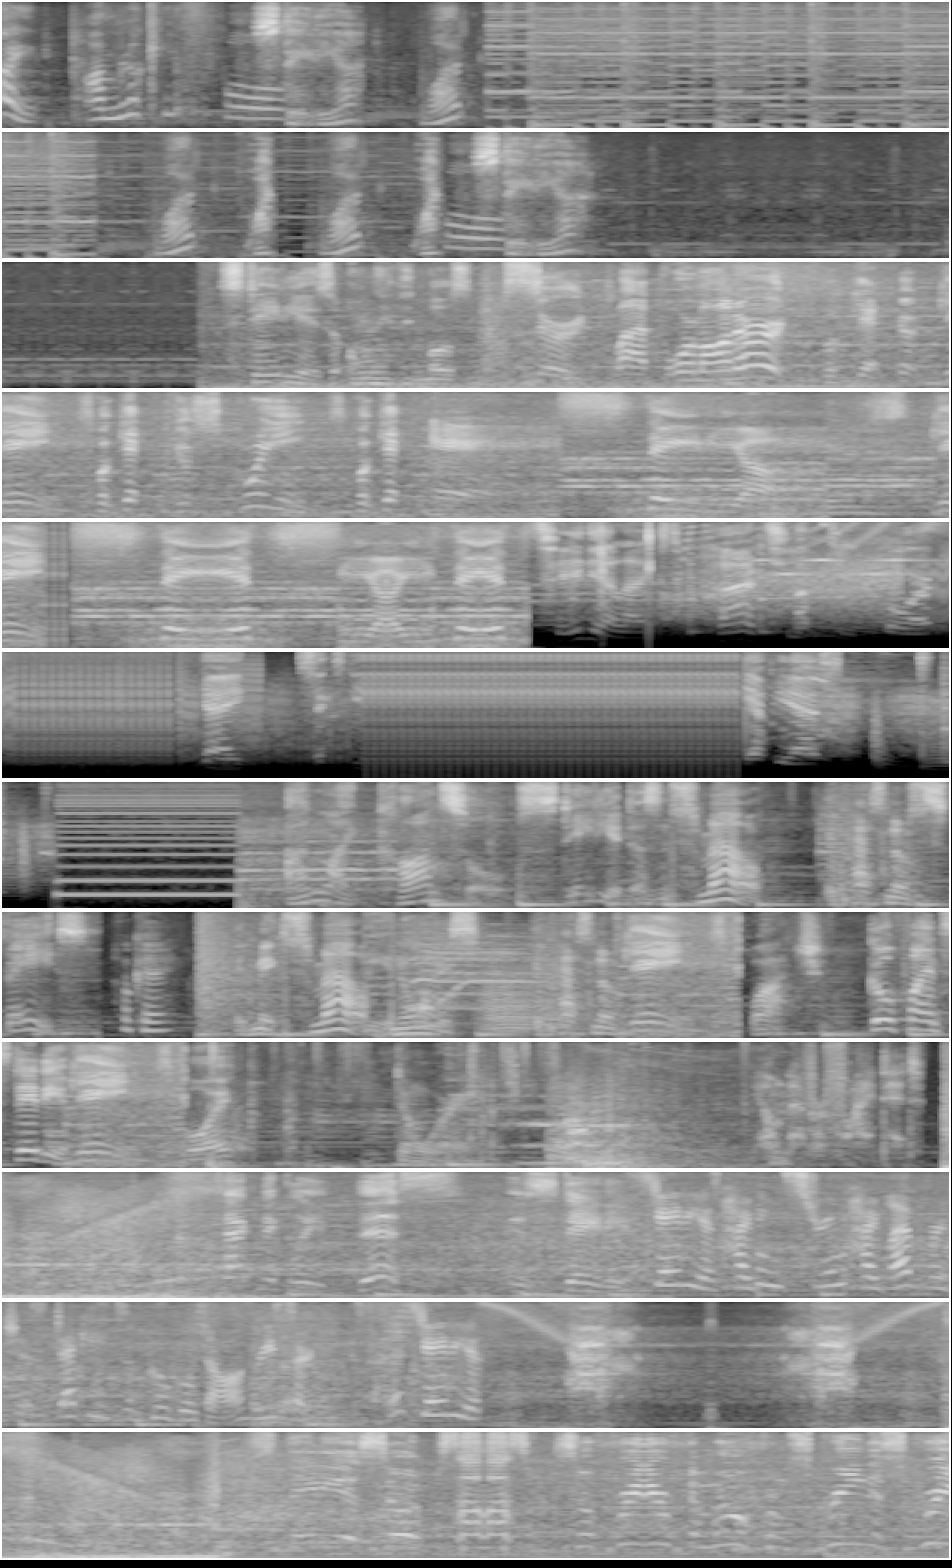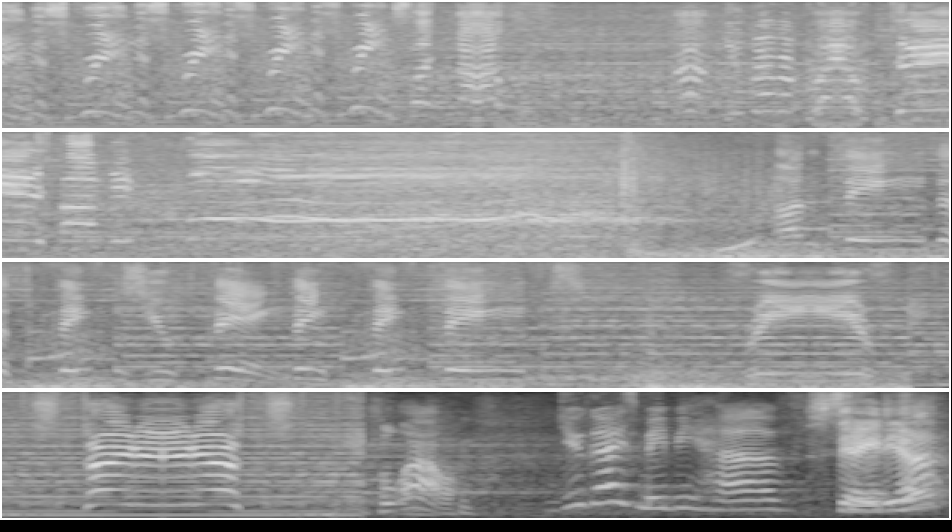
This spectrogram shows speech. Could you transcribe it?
Hi, I'm looking for... Stadia? What? What? What? What? What? For- Stadia? Stadia is only the most absurd platform on earth. Forget your games. Forget your screens. Forget air. Stadia. Games. Stay it. Stadia. Stay it. Stadia likes to party for okay, 60 FPS. Unlike consoles, Stadia doesn't smell. It has no space. Okay. It makes smell noise. It has no games. Watch. Go find Stadia games, boy. Don't worry. You'll never find it. Technically, this is Stadia. Stadia's high stream high leverages decades of Google Dog research. Is that it? Stadia. Stadia is so, so awesome, so free to move from screen to screen. The screen, the screen, the screen, the screen. It's like nothing. Look, you've ever played a game before! On thing, the things you think, think, think, things. Free. Stadia. Wow. You guys maybe have Stadia?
